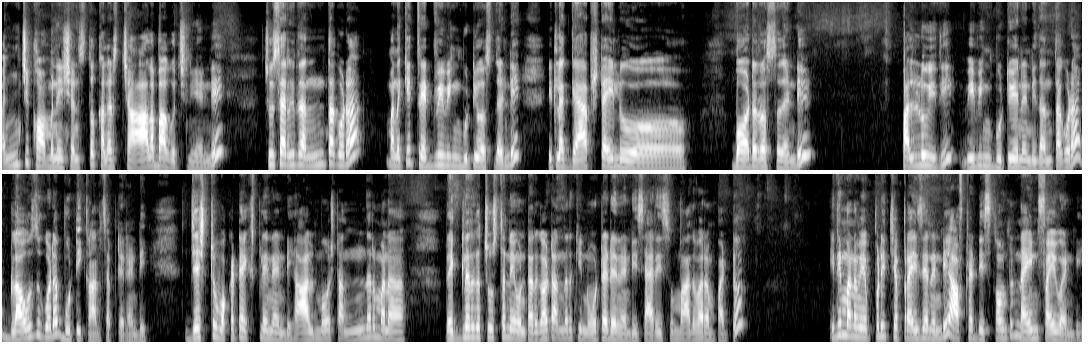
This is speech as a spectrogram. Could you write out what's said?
మంచి కాంబినేషన్స్తో కలర్స్ చాలా బాగా వచ్చినాయండి. చూసారు కదా అంతా కూడా మనకి థ్రెడ్ వీవింగ్ బుటీ వస్తుందండి. ఇట్లా గ్యాప్ స్టైలు బార్డర్ వస్తుందండి. పళ్ళు ఇది వీవింగ్ బుటీనండి ఇదంతా కూడా. బ్లౌజ్ కూడా బుటీ కాన్సెప్టేనండి జస్ట్ ఒకటే ఎక్స్ప్లెయిన్ అండి ఆల్మోస్ట్ అందరు మన రెగ్యులర్గా చూస్తూనే ఉంటారు కాబట్టి అందరికీ నోటెడేనండి శారీస్ మాధవరం పట్టు. ఇది మనం ఎప్పుడు ఇచ్చే ప్రైజేనండి ఆఫ్టర్ డిస్కౌంట్ నైన్ ఫైవ్ అండి.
